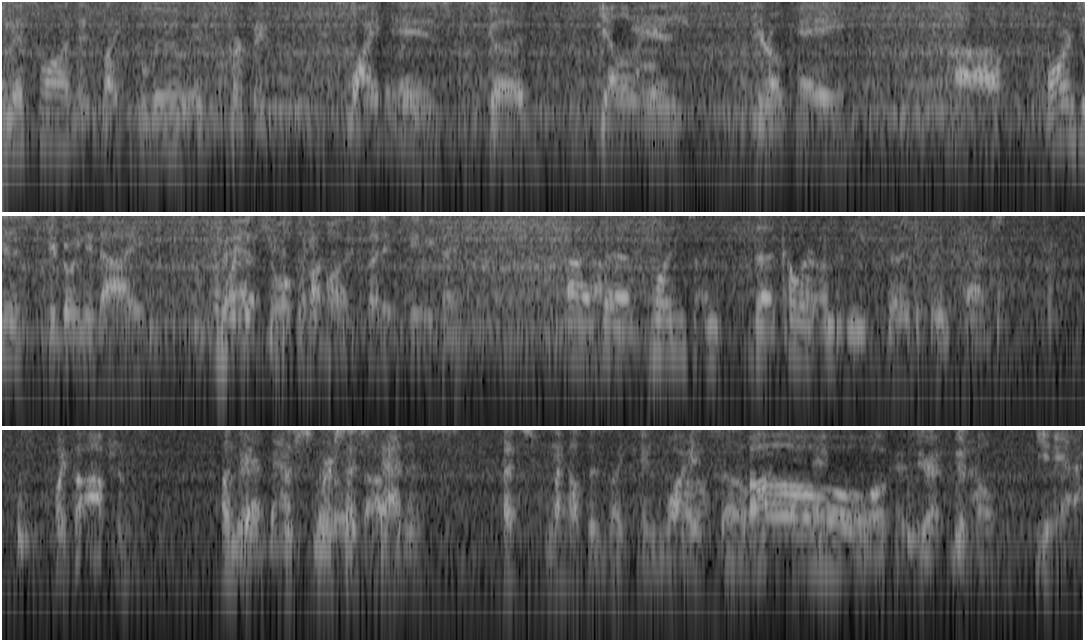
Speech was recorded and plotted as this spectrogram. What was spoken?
In this one, it's like blue is perfect, white the is good, yellow is you're okay, uh, orange is you're going to die. And where does that show up when you pause it? Because I didn't see anything. Uh, the ones, un- the color underneath the different tabs. Like the options. Under Yeah, this maps, where it says menus, options. status, that's my health is like in white, so okay. Oh, okay. So you're at good health. yeah. Yeah.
